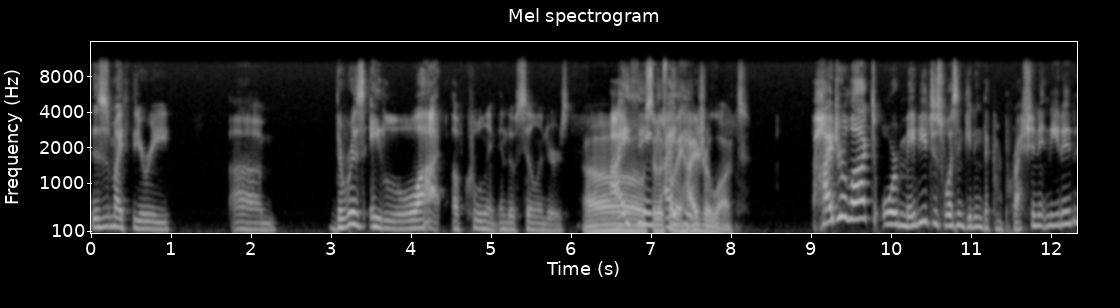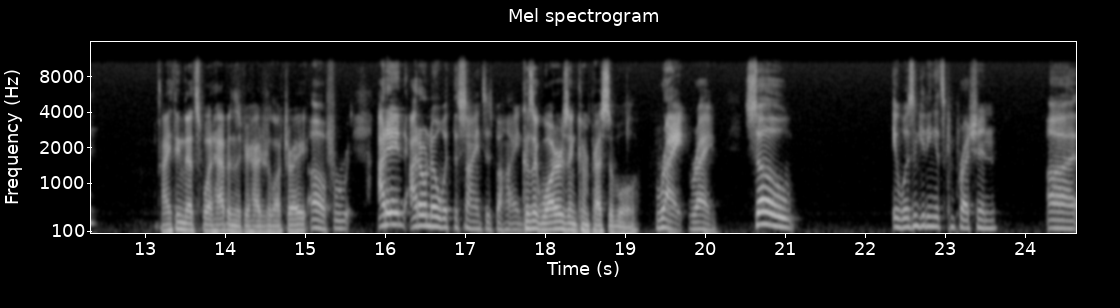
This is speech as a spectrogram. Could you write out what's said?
This is my theory. Um, there was a lot of coolant in those cylinders, Oh, think- so it was I probably think- hydro hydrolocked, or maybe it just wasn't getting the compression it needed. I think that's what happens if you're hydrolocked, right? Oh, for I didn't. I don't know what the science is behind. it. Because like water is incompressible. Right, right. So it wasn't getting its compression. Uh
